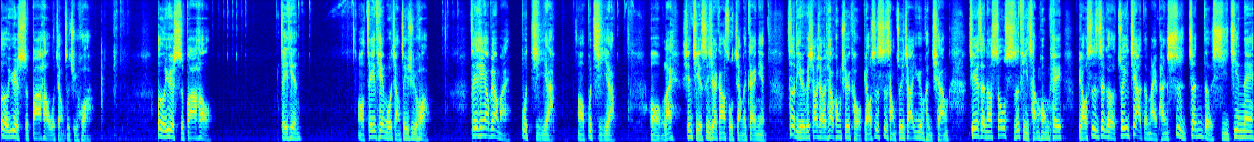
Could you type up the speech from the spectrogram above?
二月十八号我讲这句话，二月十八号这一天。哦，这一天我讲这句话，这一天要不要买？不急呀，哦，不急呀，哦，来先解释一下刚刚所讲的概念。这里有一个小小的跳空缺口，表示市场追加意愿很强。接着呢，收实体长红 K，表示这个追价的买盘是真的洗金呢。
